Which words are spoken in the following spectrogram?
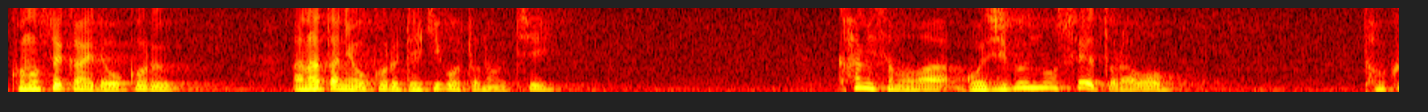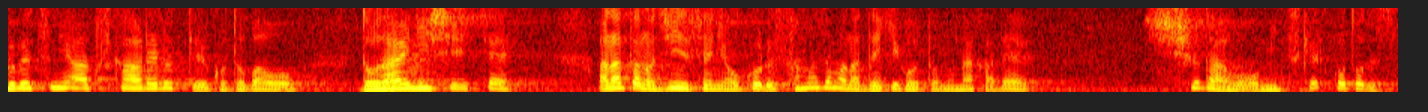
この世界で起こるあなたに起こる出来事のうち神様はご自分の生徒らを特別に扱われるという言葉を土台に敷いてあなたの人生に起こるさまざまな出来事の中で手段を見つけることです。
